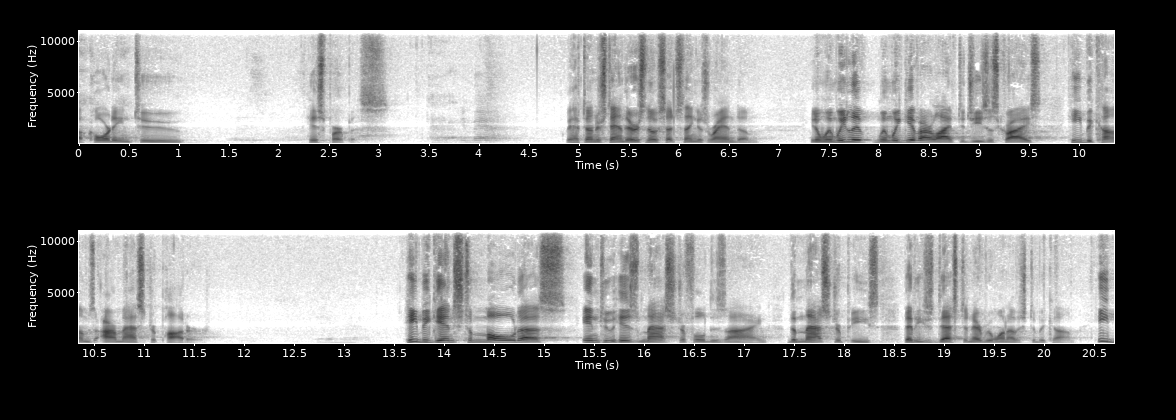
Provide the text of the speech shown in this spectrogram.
according to his purpose. We have to understand there is no such thing as random. You know, when we, live, when we give our life to Jesus Christ, he becomes our master potter. He begins to mold us into his masterful design, the masterpiece that he's destined every one of us to become. He,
